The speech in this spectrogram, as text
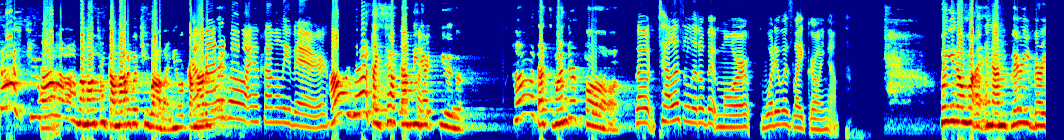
gosh, Chihuahua! My mom's from Camargo, Chihuahua. You know Camargo? Camargo. I have family there. Oh yes, I still have family there too. Oh, that's wonderful. So tell us a little bit more what it was like growing up. Well, you know, and I'm very, very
